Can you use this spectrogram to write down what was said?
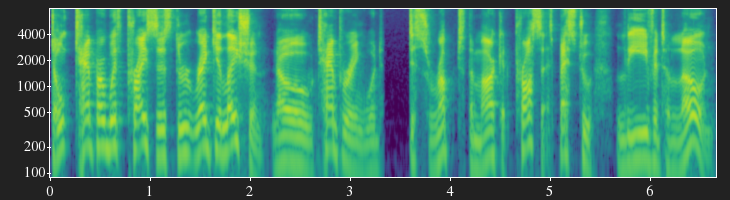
Don't tamper with prices through regulation. No, tampering would disrupt the market process. Best to leave it alone.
